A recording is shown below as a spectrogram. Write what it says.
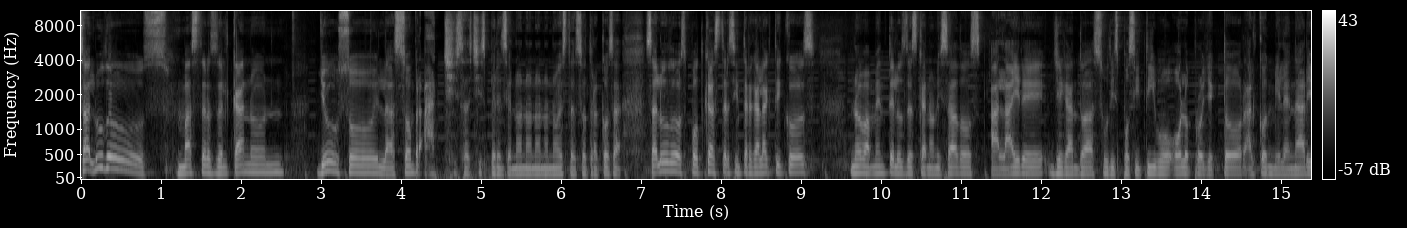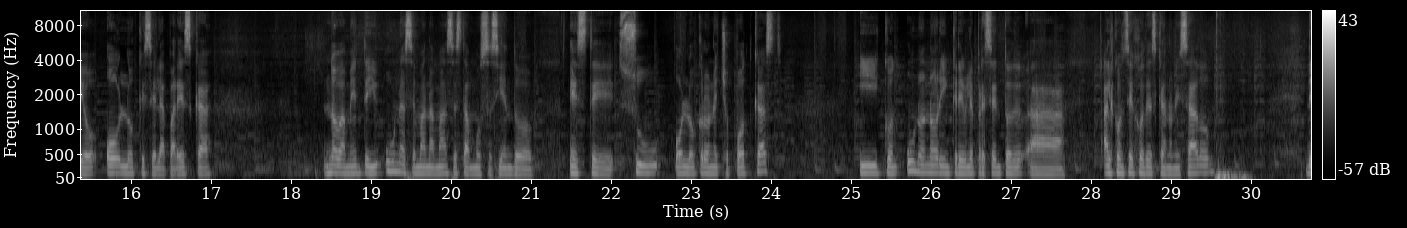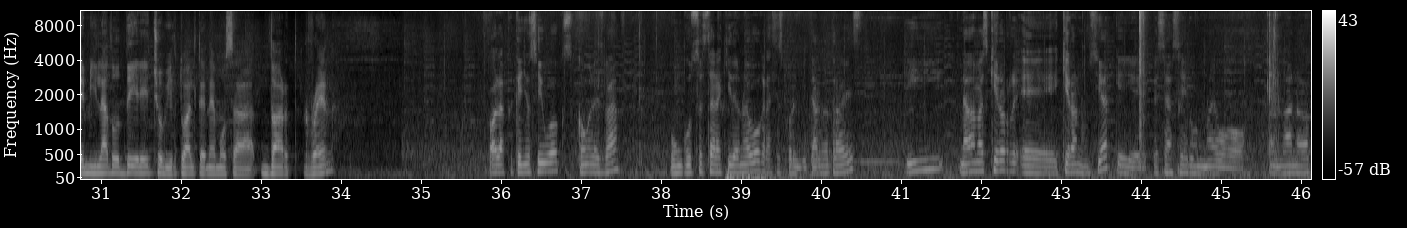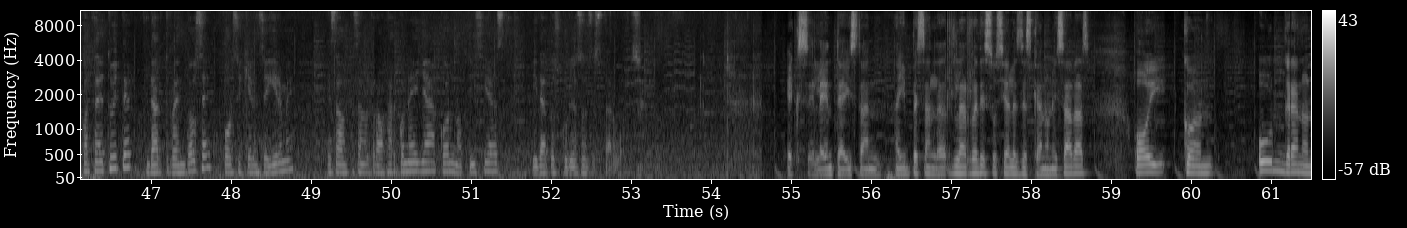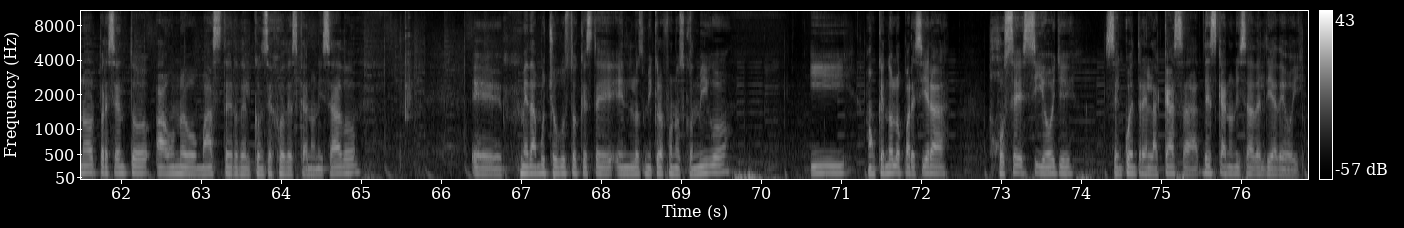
Saludos, Masters del Canon. Yo soy la sombra. Ah, chis, ah, chis, espérense. No, no, no, no, no, esta es otra cosa. Saludos, podcasters intergalácticos. Nuevamente los descanonizados al aire, llegando a su dispositivo, holoproyector, halcón milenario o lo que se le aparezca. Nuevamente y una semana más estamos haciendo este su holocron hecho podcast. Y con un honor increíble presento al Consejo Descanonizado. De mi lado derecho virtual tenemos a Dart Ren. Hola pequeños Ewoks, ¿cómo les va? Un gusto estar aquí de nuevo, gracias por invitarme otra vez. Y nada más quiero, eh, quiero anunciar que empecé a hacer un nuevo, una nueva cuenta de Twitter, DartRen12, por si quieren seguirme. He estado empezando a trabajar con ella, con noticias y datos curiosos de Star Wars. Excelente, ahí están, ahí empiezan las, las redes sociales descanonizadas. Hoy con un gran honor presento a un nuevo máster del Consejo Descanonizado. Eh, me da mucho gusto que esté en los micrófonos conmigo. Y aunque no lo pareciera, José sí oye, se encuentra en la casa descanonizada el día de hoy.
